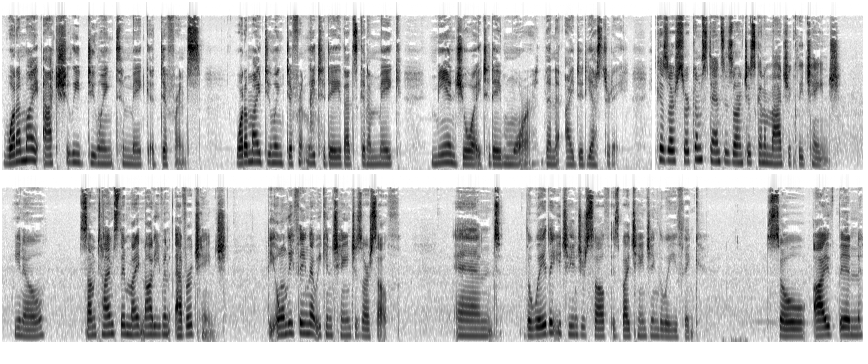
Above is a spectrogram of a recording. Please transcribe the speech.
what am I actually doing to make a difference? What am I doing differently today that's going to make me enjoy today more than I did yesterday? Because our circumstances aren't just going to magically change. You know, sometimes they might not even ever change. The only thing that we can change is ourselves. And the way that you change yourself is by changing the way you think. So I've been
